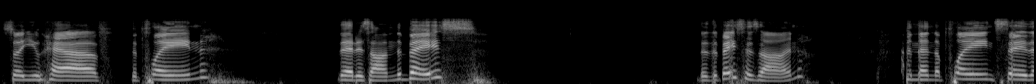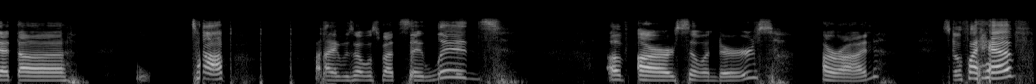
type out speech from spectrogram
so you have the plane that is on the base, that the base is on, and then the plane, say that the top, I was almost about to say lids, of our cylinders are on. So if I have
